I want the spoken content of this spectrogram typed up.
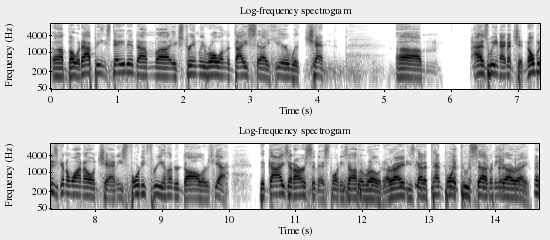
Uh, but with that being stated, I'm uh, extremely rolling the dice uh, here with Chen. Um, as we mentioned, nobody's going to want to own Chen. He's $4,300. Yeah, the guy's an arsonist when he's on the road. All right, he's got a 10.27 ERA. An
